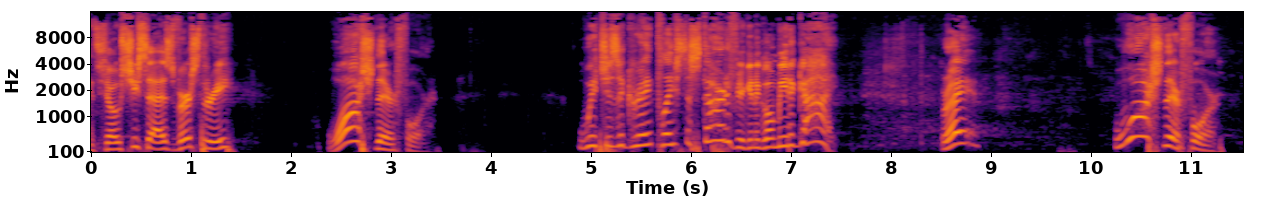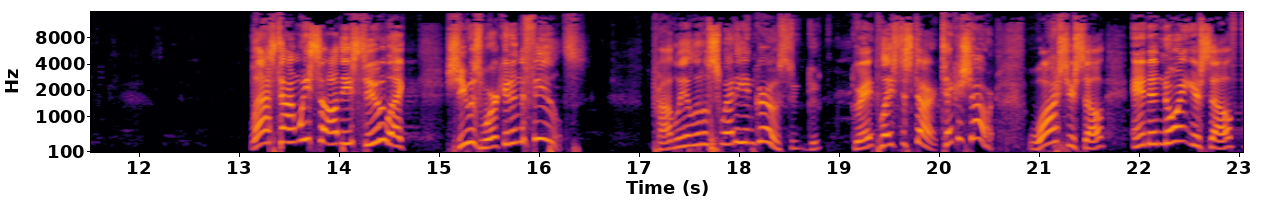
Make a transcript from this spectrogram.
And so she says, verse 3 Wash, therefore, which is a great place to start if you're going to go meet a guy, right? Wash, therefore. Last time we saw these two, like she was working in the fields, probably a little sweaty and gross. Great place to start. Take a shower, wash yourself, and anoint yourself,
